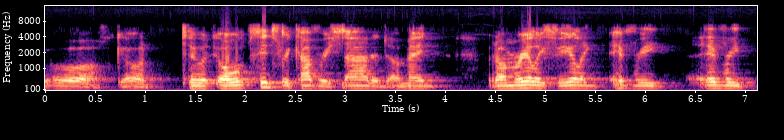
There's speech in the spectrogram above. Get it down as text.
oh god, to it, or since recovery started, I mean, but I'm really feeling every every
